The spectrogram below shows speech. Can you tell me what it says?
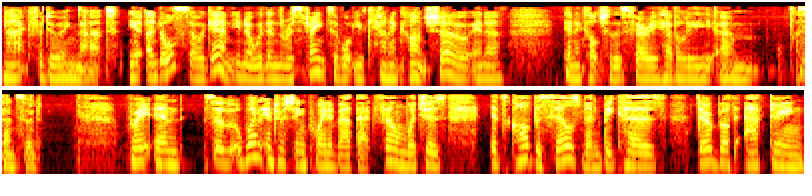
knack for doing that. Yeah, and also again you know within the restraints of what you can and can't show in a in a culture that's very heavily um, censored Right, and so one interesting point about that film, which is it's called The Salesman because they're both acting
